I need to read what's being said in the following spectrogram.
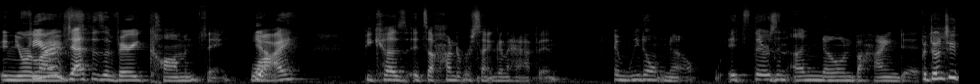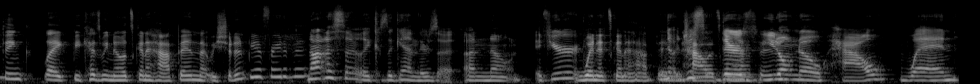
in your Fear life. of death is a very common thing. Yeah. Why? Because it's hundred percent gonna happen, and we don't know. It's there's an unknown behind it. But don't you think like because we know it's gonna happen that we shouldn't be afraid of it? Not necessarily because again, there's an unknown. If you're when it's gonna happen no, just how it's gonna there's happen. you don't know how, when,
